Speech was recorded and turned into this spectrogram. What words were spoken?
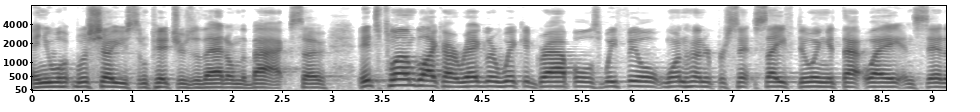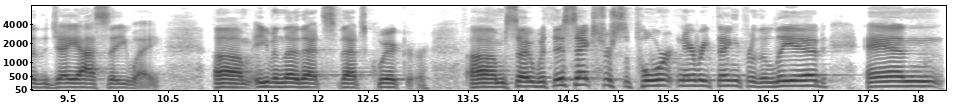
And you will, we'll show you some pictures of that on the back. So it's plumbed like our regular Wicked grapples. We feel 100% safe doing it that way instead of the JIC way, um, even though that's, that's quicker. Um, so with this extra support and everything for the lid, and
